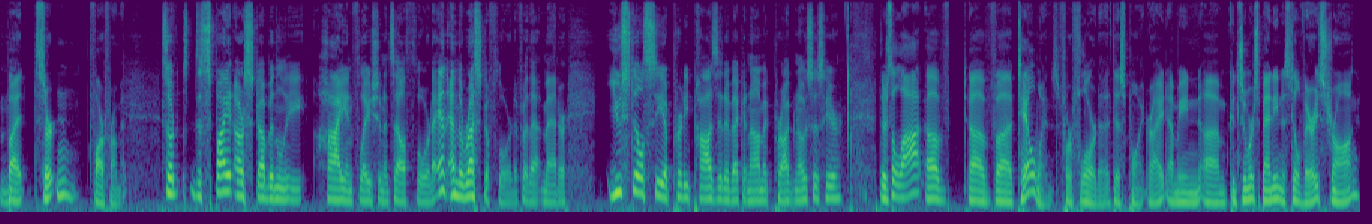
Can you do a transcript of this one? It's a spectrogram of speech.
but certain, far from it. So, despite our stubbornly high inflation in South Florida and, and the rest of Florida for that matter, you still see a pretty positive economic prognosis here? There's a lot of of uh, tailwinds for Florida at this point, right? I mean, um, consumer spending is still very strong.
